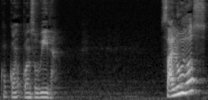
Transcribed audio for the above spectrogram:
con su vida. Saludos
